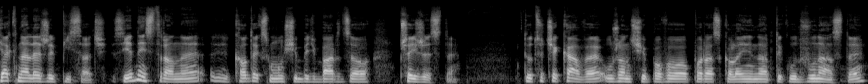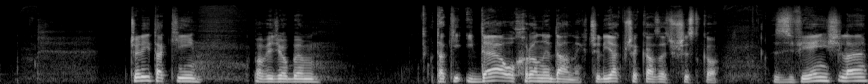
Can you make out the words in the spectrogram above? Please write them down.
jak należy pisać? Z jednej strony y, kodeks musi być bardzo przejrzysty. Tu co ciekawe, urząd się powołał po raz kolejny na artykuł 12, czyli taki, powiedziałbym, taki idea ochrony danych, czyli jak przekazać wszystko zwięźle,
